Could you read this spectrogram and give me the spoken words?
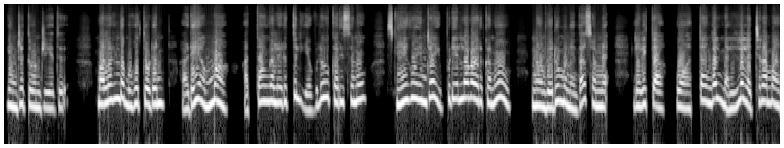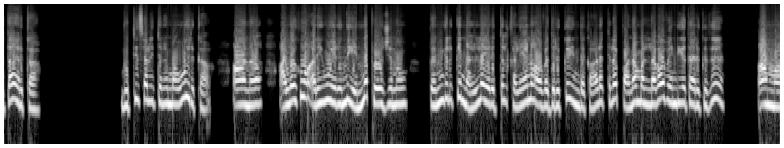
என்று தோன்றியது. மலர்ந்த முகத்துடன் அடே அம்மா அத்தாங்களிடத்தில் எவ்வளவு கரிசனம் ஸ்நேகம் என்றா இப்படியல்லவா இருக்கணும் நான் வெறுமனே தான் சொன்னேன். லலிதா உன் அத்தாங்கள் நல்ல லட்சணமா தான் இருக்கா? புத்திசாலித்தனமாவும் இருக்கா? ஆனா அழகும் அறிவும் இருந்து என்ன பிரயோஜனம்? பெண்களுக்கு நல்ல இடத்தில் கல்யாணம் ஆவதற்கு இந்த காலத்துல பணம் அல்லவா வேண்டியதா இருக்குது? ஆமா.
